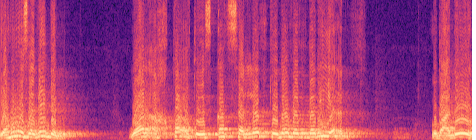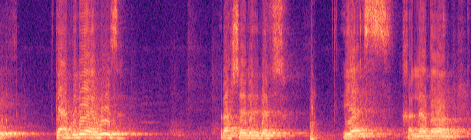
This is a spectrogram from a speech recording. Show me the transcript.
يهوذا ندم. وقال أخطأت إذ قد سلمت دما بريئا. وبعدين تعمل إيه يا يهوذا؟ راح شنق نفسه. يأس. خلاه ضال.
